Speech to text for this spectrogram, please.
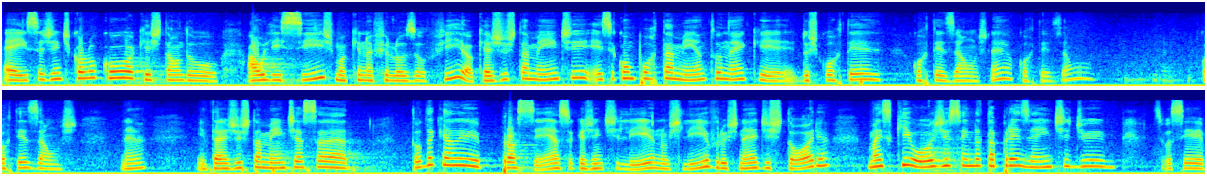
É isso a gente colocou a questão do aulicismo aqui na filosofia, ó, que é justamente esse comportamento, né, que dos corte, cortesãos, né? Cortesão, cortesãos, né? Então é justamente essa todo aquele processo que a gente lê nos livros, né, de história, mas que hoje isso ainda está presente de se você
